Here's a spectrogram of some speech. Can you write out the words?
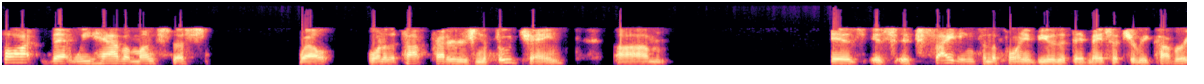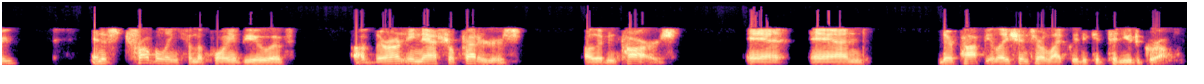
thought that we have amongst us, well, one of the top predators in the food chain, um, is is exciting from the point of view that they've made such a recovery. And it's troubling from the point of view of, of there aren't any natural predators other than cars. And, and their populations are likely to continue to grow.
